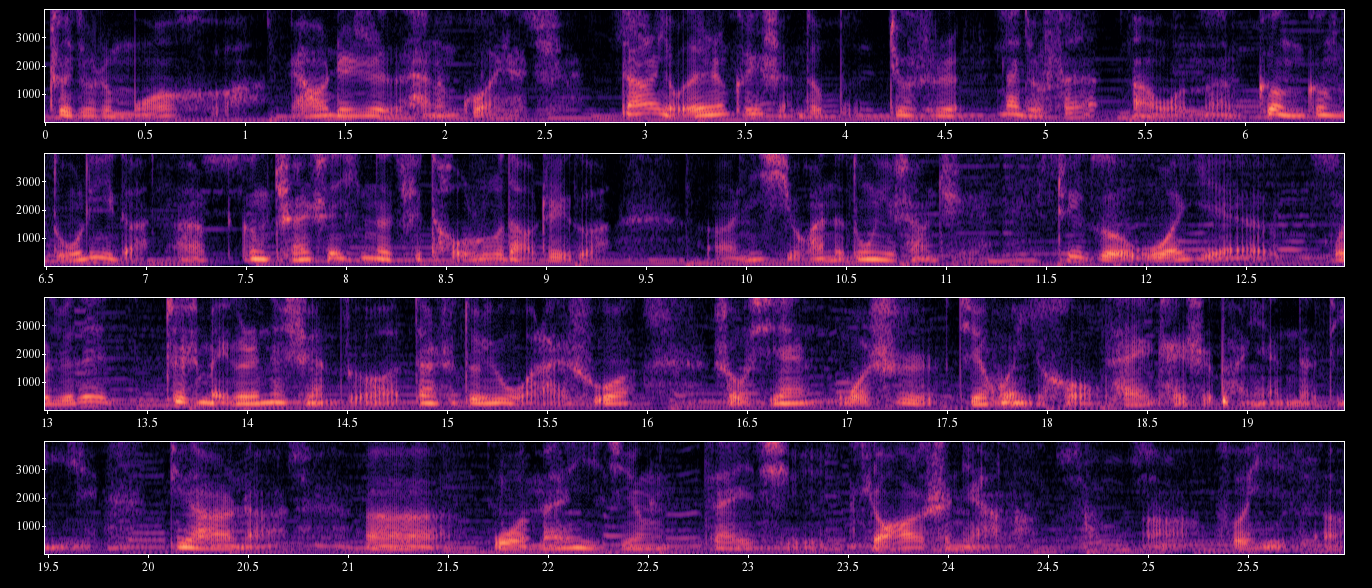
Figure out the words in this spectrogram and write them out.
这就是磨合，然后这日子才能过下去。当然，有的人可以选择不，就是那就分啊，我们更更独立的啊，更全身心的去投入到这个。呃，你喜欢的东西上去，这个我也，我觉得这是每个人的选择。但是对于我来说，首先我是结婚以后才开始攀岩的，第一，第二呢，呃，我们已经在一起有二十年了，啊，所以呃，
